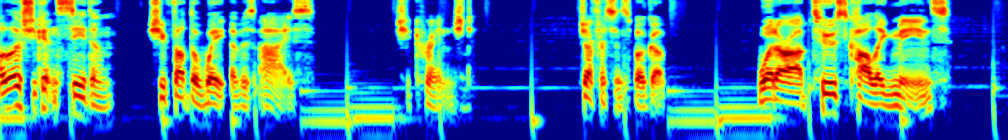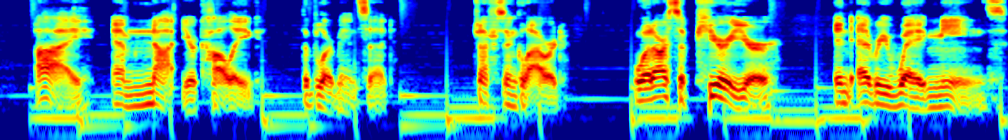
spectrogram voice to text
Although she couldn't see them, she felt the weight of his eyes. She cringed. Jefferson spoke up. What our obtuse colleague means. I am not your colleague, the blurred man said. Jefferson glowered. What our superior in every way means,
